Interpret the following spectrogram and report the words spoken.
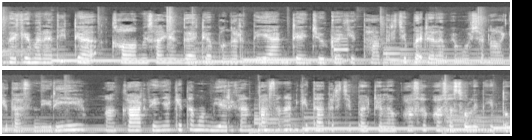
Bagaimana tidak? Kalau misalnya gak ada pengertian dan juga kita terjebak dalam emosional kita sendiri maka artinya kita membiarkan pasangan kita terjebak dalam fase-fase sulit itu.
